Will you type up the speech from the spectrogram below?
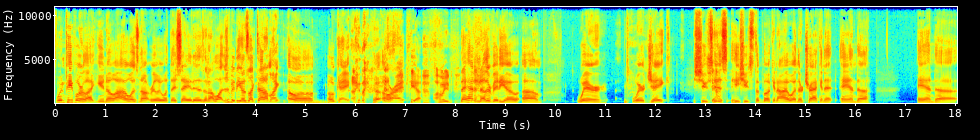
When people are like, you know, Iowa's not really what they say it is, and I watch videos like that, I'm like, oh, okay, all right. yeah, I mean, They had another video um, where where Jake shoots his he shoots the buck in Iowa and they're tracking it and uh, and uh,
